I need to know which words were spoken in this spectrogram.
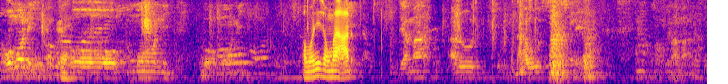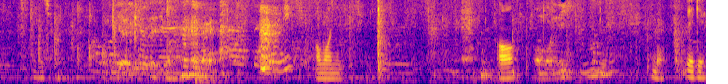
어머니. 오케이. 어머니. 어머니. 어머니 정말 아, 야마 아루. 마마. 누구지? 어머니? 어머니 어? 어머니. 뭐 얘기해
